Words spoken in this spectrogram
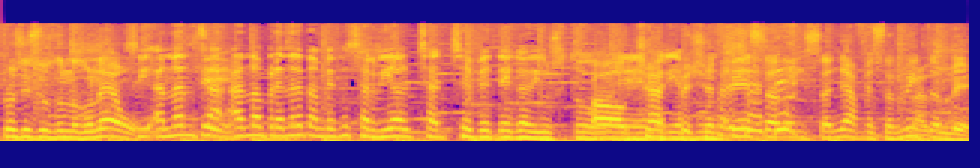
No sé si us n'adoneu. Sí, han d'aprendre també a fer servir el xat GPT que dius tu. El eh, xat Maria peixeter s'ha d'ensenyar a fer servir, també.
